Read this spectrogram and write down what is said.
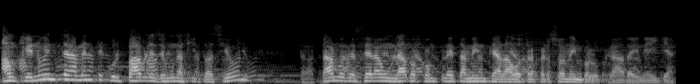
Aunque no enteramente culpables de una situación, tratamos de hacer a un lado completamente a la otra persona involucrada en ella.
